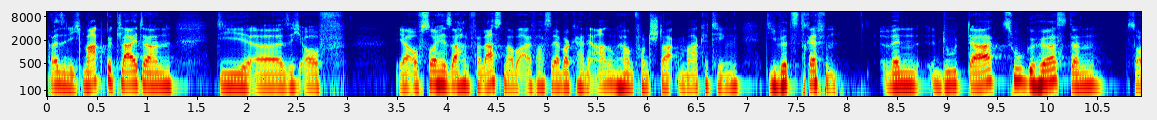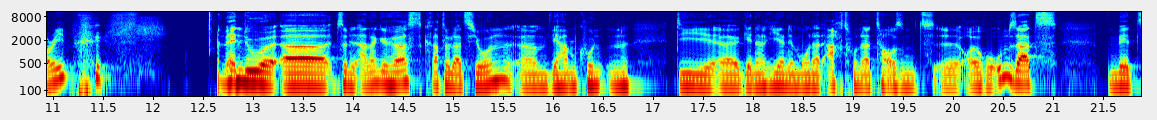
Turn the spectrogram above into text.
weiß ich nicht, Marktbegleitern, die äh, sich auf ja, auf solche Sachen verlassen, aber einfach selber keine Ahnung haben von starkem Marketing, die wird's treffen. Wenn du dazu gehörst, dann sorry. Wenn du äh, zu den anderen gehörst, Gratulation. Ähm, wir haben Kunden, die äh, generieren im Monat 800.000 äh, Euro Umsatz mit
